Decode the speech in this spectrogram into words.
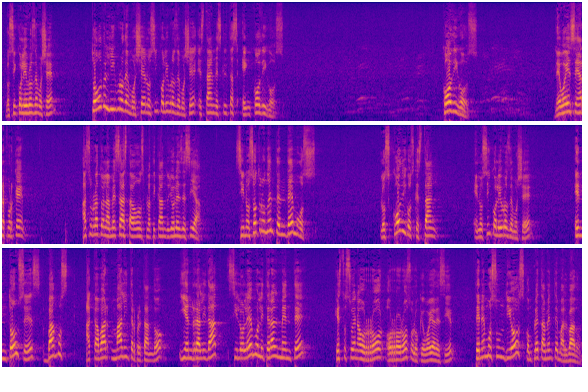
Los cinco libros de Moshe. Todo el libro de Moshe, los cinco libros de Moshe están escritas en códigos. Códigos. Le voy a enseñar por qué. Hace un rato en la mesa estábamos platicando, yo les decía, si nosotros no entendemos los códigos que están en los cinco libros de Moshe, entonces vamos a acabar mal interpretando y en realidad, si lo leemos literalmente, que esto suena horror, horroroso lo que voy a decir, tenemos un Dios completamente malvado.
